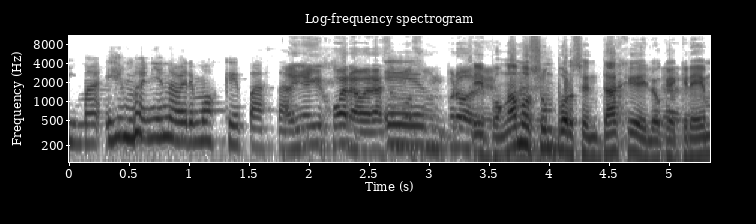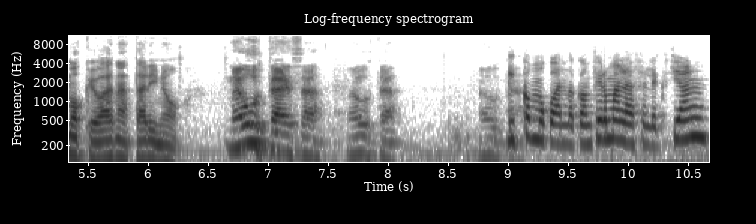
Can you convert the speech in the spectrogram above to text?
Y, ma- y mañana veremos qué pasa. Ahí hay que jugar ahora, hacemos Eh, un pro. Sí, pongamos un porcentaje de lo que Claro. creemos que van a estar y no. Me gusta esa, me gusta. Me gusta. Es como cuando confirman la selección.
